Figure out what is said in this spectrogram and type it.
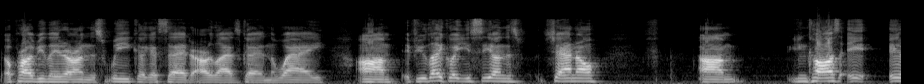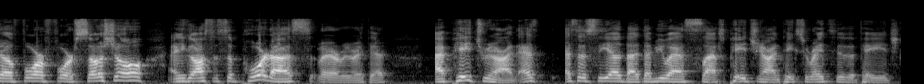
It'll probably be later on this week. Like I said, our lives got in the way. Um, if you like what you see on this channel, um, you can call us 8044 social, and you can also support us. Where are we? Right there at Patreon. SOCO.ws slash Patreon takes you right to the page.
